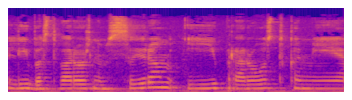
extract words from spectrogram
либо с творожным сыром и проростками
